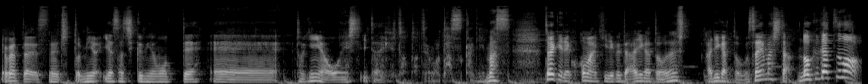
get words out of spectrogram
よかったらですね、ちょっと優しく見守って、えー、時には応援していただけるととても助かります。というわけで、ここまで聞いてくれてありがとうございました。ありがとうございました。6月も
